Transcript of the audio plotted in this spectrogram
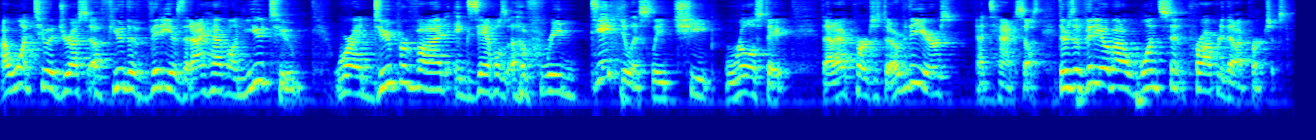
I want to address a few of the videos that I have on YouTube where I do provide examples of ridiculously cheap real estate that I've purchased over the years at tax sales. There's a video about a one cent property that I purchased.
